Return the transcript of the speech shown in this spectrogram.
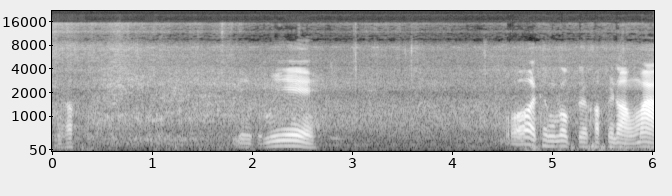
นี่ครับนี่ก็มีโอ้ถึงลบเลยครับพี่น้องมา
